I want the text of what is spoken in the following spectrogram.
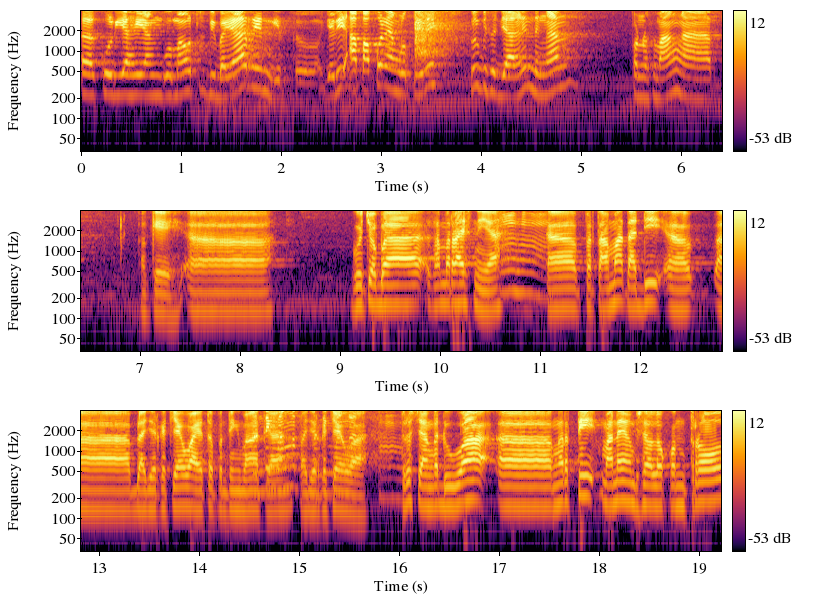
eh, kuliah yang gue mau terus dibayarin gitu. Jadi apa pun yang lu pilih, lu bisa jalanin dengan penuh semangat. Oke, eh gue coba summarize nih ya. Mhm. Eh, pertama tadi eh, eh, belajar kecewa itu penting banget Penting kan, banget, belajar kecewa. banget. Mhm. Terus yang kedua eh, ngerti mana yang bisa lo kontrol,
